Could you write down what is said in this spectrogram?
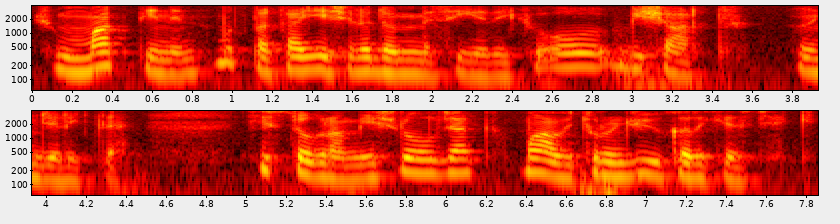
şu MACD'nin mutlaka yeşile dönmesi gerekiyor. O bir şart öncelikle. Histogram yeşil olacak. Mavi turuncu yukarı kesecek.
